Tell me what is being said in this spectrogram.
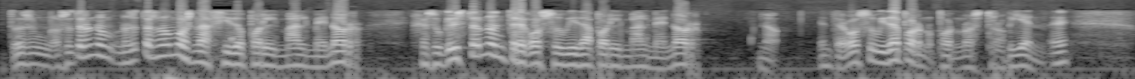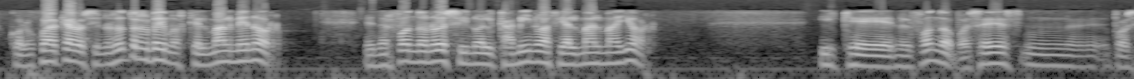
Entonces, nosotros no, nosotros no hemos nacido por el mal menor. Jesucristo no entregó su vida por el mal menor. No. Entregó su vida por, por nuestro bien. ¿eh? Con lo cual, claro, si nosotros vemos que el mal menor, en el fondo, no es sino el camino hacia el mal mayor, y que en el fondo pues es mm, pues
